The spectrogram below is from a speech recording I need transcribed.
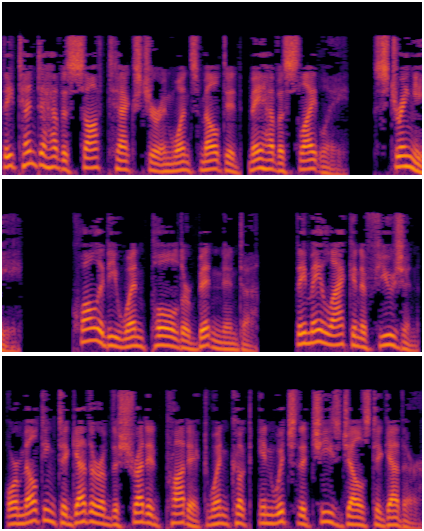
They tend to have a soft texture and once melted, may have a slightly stringy quality when pulled or bitten into. They may lack an effusion, or melting together of the shredded product when cooked, in which the cheese gels together.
